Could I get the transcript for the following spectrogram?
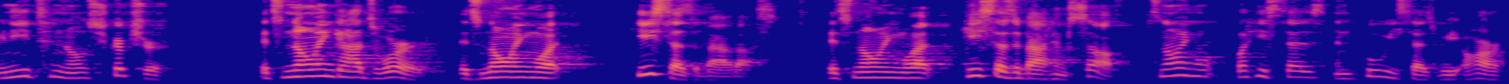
We need to know Scripture. It's knowing God's Word, it's knowing what He says about us, it's knowing what He says about Himself, it's knowing what He says and who He says we are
